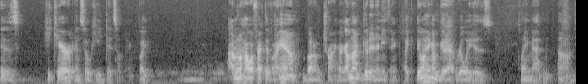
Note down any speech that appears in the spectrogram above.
is he cared and so he did something. Like I don't know how effective I am, but I'm trying. Like I'm not good at anything. Like the only thing I'm good at really is playing Madden. Um,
